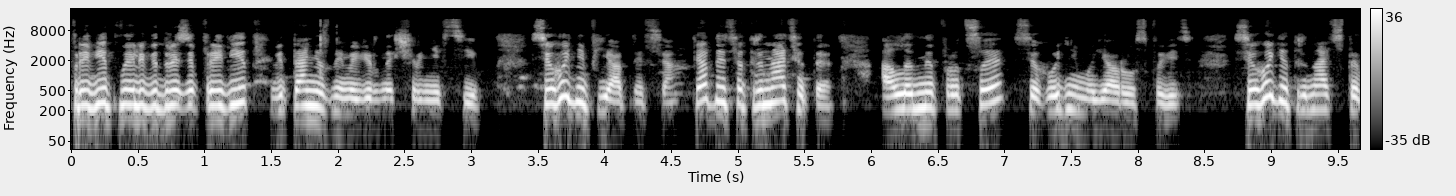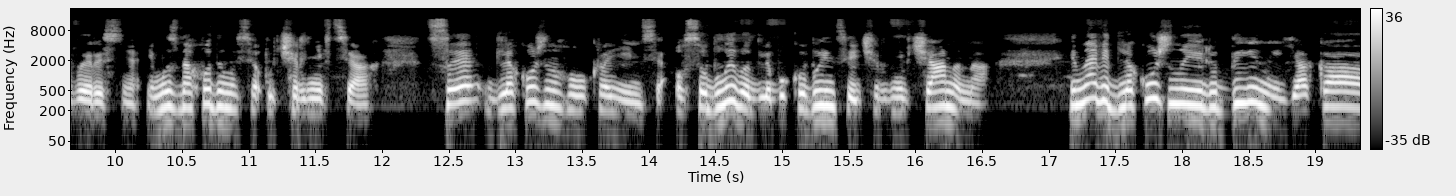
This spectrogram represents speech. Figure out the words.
Привіт, мої любі друзі! Привіт! Вітання з неймовірних чернівців. Сьогодні п'ятниця, п'ятниця 13, але не про це сьогодні моя розповідь. Сьогодні 13 вересня, і ми знаходимося у Чернівцях. Це для кожного українця, особливо для буковинця і чернівчанина. І навіть для кожної людини, яка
